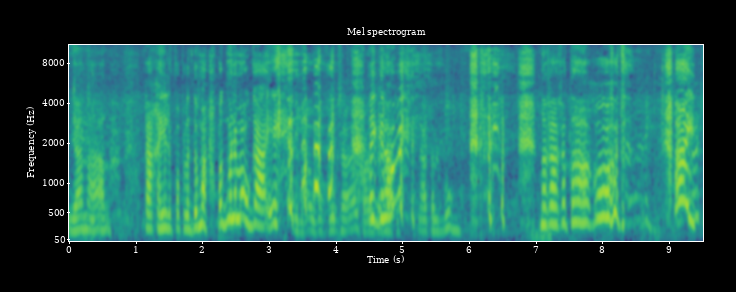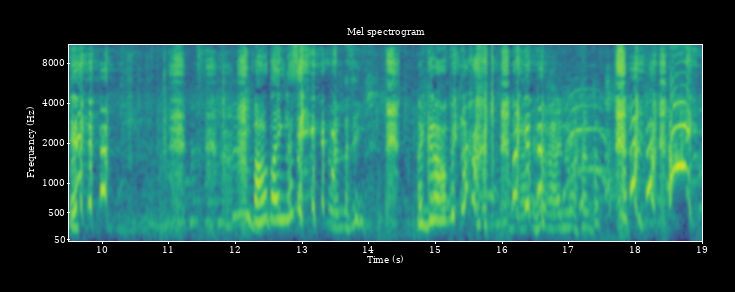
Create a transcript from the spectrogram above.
Yan, ah, kakahilo pa pala duma. Huwag mo na maugae. Inauga ko sa ay. Ay, grabe. Natalbog. Nakakatakot. Ay! Para tayong lasing. Ang lasing. Ay, grabe. Nakakatakot. Alat.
